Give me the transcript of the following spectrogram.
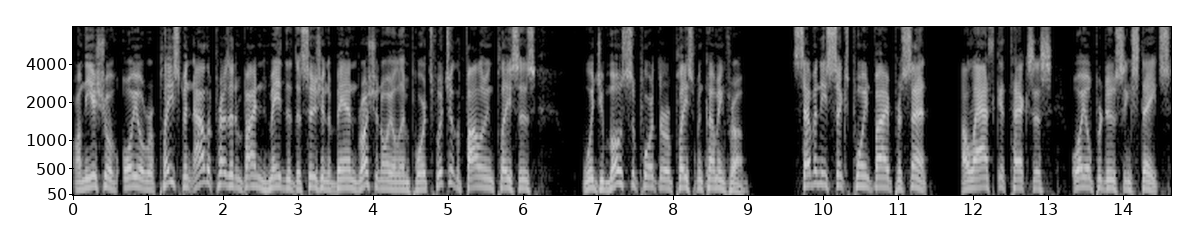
on the issue of oil replacement, now that President Biden's made the decision to ban Russian oil imports, which of the following places would you most support the replacement coming from? 76.5%, Alaska, Texas, oil producing states.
